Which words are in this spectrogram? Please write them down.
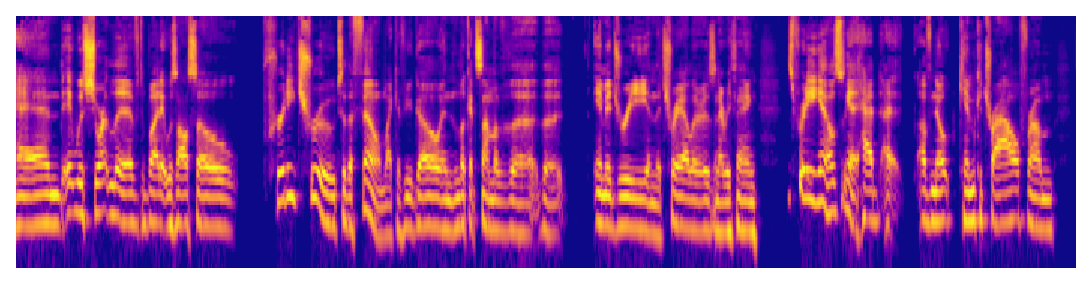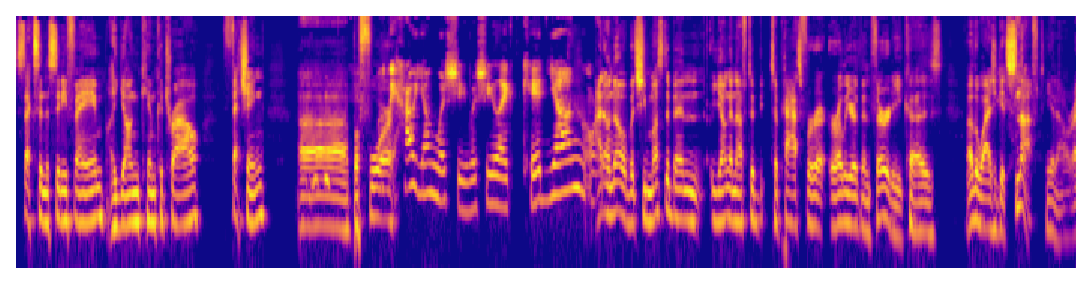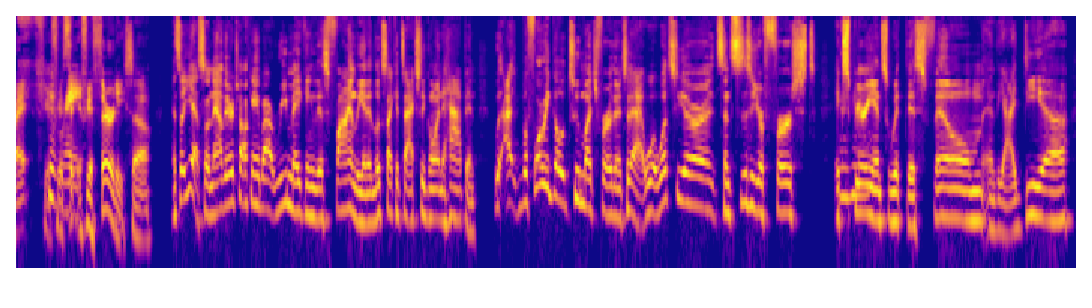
And it was short lived, but it was also pretty true to the film. Like if you go and look at some of the, the imagery and the trailers and everything, it's pretty, you know, it had, uh, of note, Kim Cattrall from Sex and the City fame, a young Kim Cattrall fetching, uh, before. Wait, how young was she? Was she like kid young? Or I don't know, but she must have been young enough to be, to pass for earlier than 30 because otherwise you get snuffed, you know, right? If you're, if you're, Right. if you're 30. So, and so, yeah, so now they're talking about remaking this finally, and it looks like it's actually going to happen. I, before we go too much further into that, what's your, since this is your first mm-hmm. experience with this film and the idea,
